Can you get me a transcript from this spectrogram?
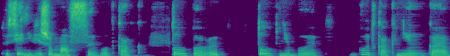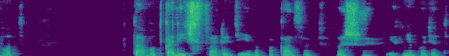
То есть я не вижу массы, вот как толпы, толп не будет. Будет как некое вот, да, вот количество людей вот показывают выше, их не будет.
